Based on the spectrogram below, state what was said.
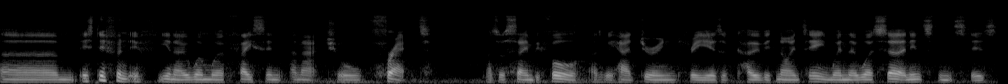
Um, it's different if, you know, when we're facing an actual threat, as I was saying before, as we had during three years of COVID 19, when there were certain instances,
